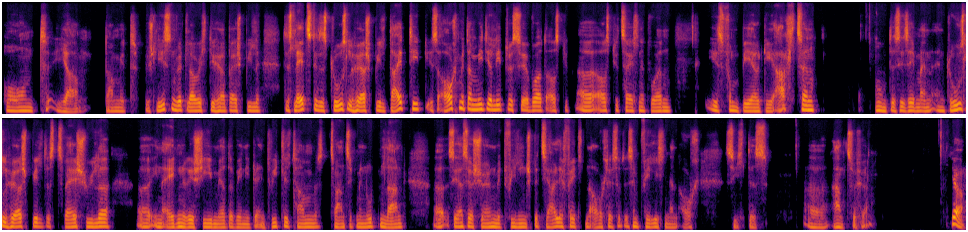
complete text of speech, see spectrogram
Und ja, damit beschließen wir, glaube ich, die Hörbeispiele. Das letzte, das Drusel-Hörspiel Deitig, ist auch mit dem Media Literacy Award ausge, äh, ausgezeichnet worden, ist vom BRG 18. Und das ist eben ein, ein Drusel-Hörspiel, das zwei Schüler äh, in Eigenregie mehr oder weniger entwickelt haben, 20 Minuten lang, äh, sehr, sehr schön mit vielen Spezialeffekten auch. Also das empfehle ich Ihnen auch, sich das äh, anzuhören. Ja.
